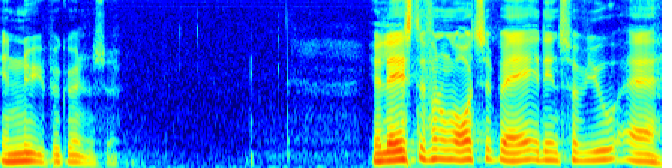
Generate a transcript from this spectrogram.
En ny begyndelse. Jeg læste for nogle år tilbage et interview af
